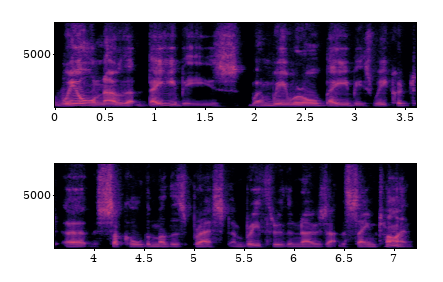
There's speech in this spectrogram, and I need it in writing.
we all know that babies, when we were all babies, we could uh, suckle the mother's breast and breathe through the nose at the same time.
